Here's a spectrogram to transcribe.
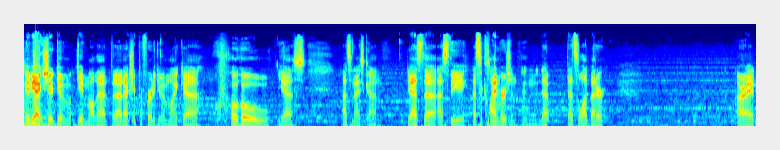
Maybe I should give him gave him all that, but I'd actually prefer to give him like uh ho ho yes. That's a nice gun. Yeah, that's the that's the that's the clan version, and that that's a lot better. Alright.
